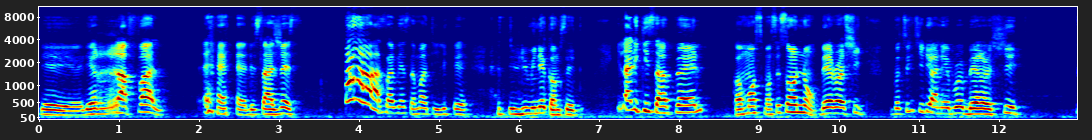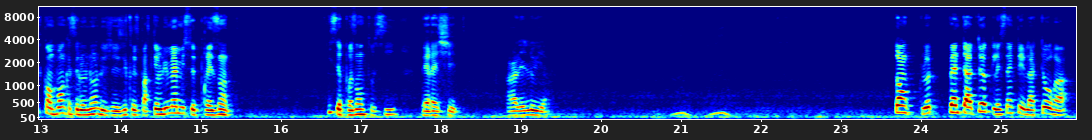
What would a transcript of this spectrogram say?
des, des rafales de sagesse. Ah, ça vient seulement t'illuminer comme ça. Il a dit qu'il s'appelle commencement, c'est son nom, Bereshit. Quand tu dis en hébreu Bereshit, tu comprends que c'est le nom de Jésus-Christ parce que lui-même il se présente. Il se présente aussi Bereshit. Alléluia. Donc, le Pentateuque, les cinq de la Torah,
